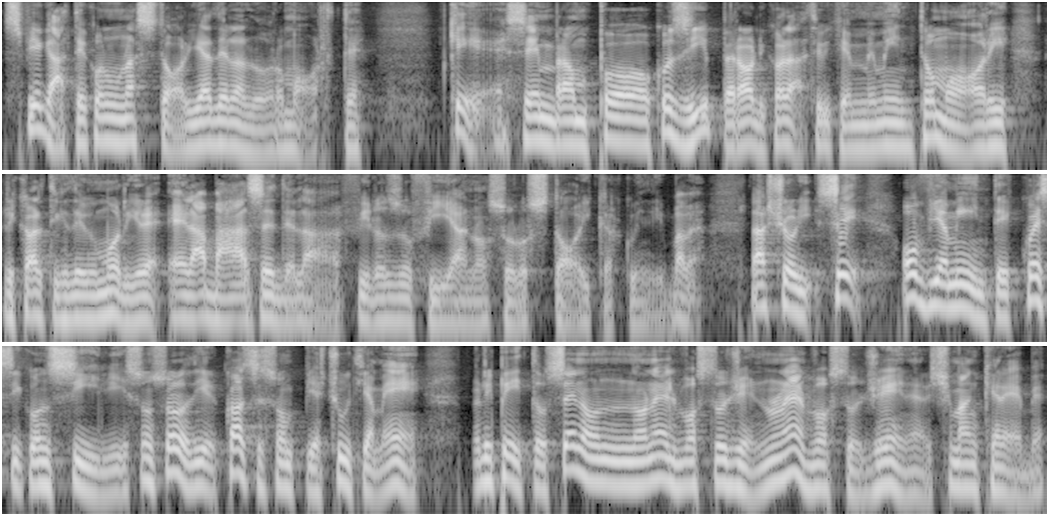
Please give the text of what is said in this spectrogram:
spiegate con una storia della loro morte che sembra un po' così, però ricordatevi che Memento Mori, ricordati che devi morire, è la base della filosofia, non solo stoica, quindi vabbè, lascio lì. Se ovviamente questi consigli sono solo dire cose sono piaciuti a me, ripeto, se non, non è il vostro genere, non è il vostro genere, ci mancherebbe.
